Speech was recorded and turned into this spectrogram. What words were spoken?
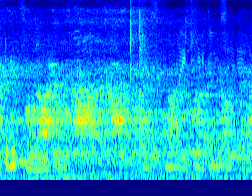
പാട്ട് മിക്സ് ചെയ്യുന്നത് മൈക്ക് പിടിക്കുന്ന ശരിയല്ല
